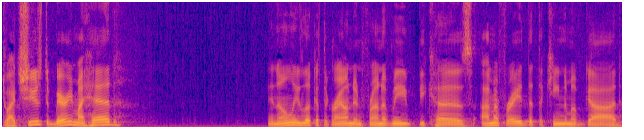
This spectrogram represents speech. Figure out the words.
do I choose to bury my head and only look at the ground in front of me because I'm afraid that the kingdom of God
